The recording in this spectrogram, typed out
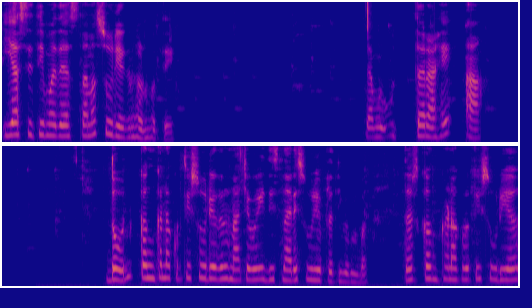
या स्थितीमध्ये असताना सूर्यग्रहण होते. त्यामुळे उत्तर आहे आ. दोन कंकणाकृती सूर्यग्रहणाच्या वेळी दिसणारे सूर्यप्रतिबिंब. तर कंकणाकृती सूर्य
